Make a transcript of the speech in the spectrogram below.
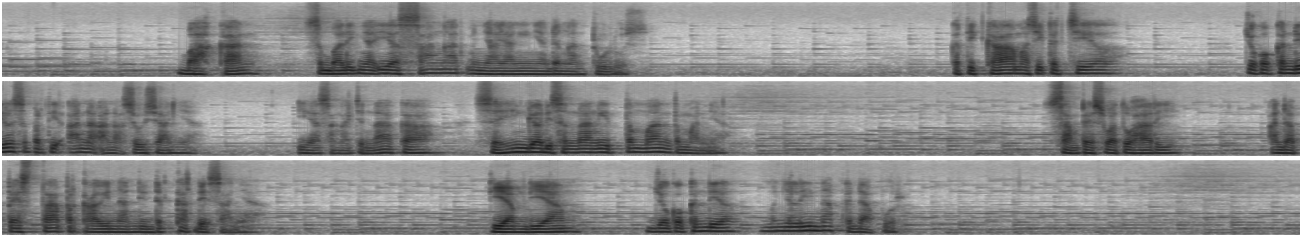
Bahkan sebaliknya ia sangat menyayanginya dengan tulus. Ketika masih kecil, Joko Kendil seperti anak-anak seusianya. Ia sangat jenaka sehingga disenangi teman-temannya. Sampai suatu hari ada pesta perkawinan di dekat desanya. Diam-diam, Joko Kendil menyelinap ke dapur.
